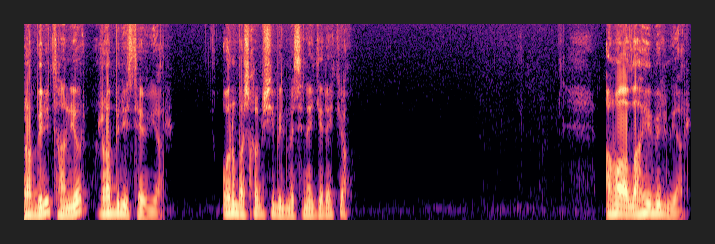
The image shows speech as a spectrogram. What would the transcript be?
Rabbini tanıyor, Rabbini seviyor. Onun başka bir şey bilmesine gerek yok. Ama Allah'ı bilmiyor.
